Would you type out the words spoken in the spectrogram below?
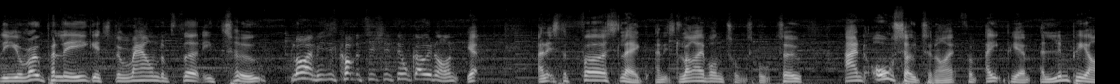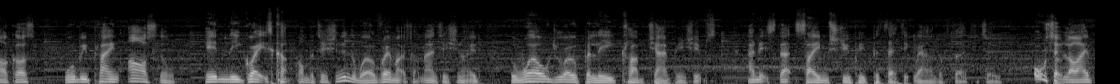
the Europa League. It's the round of 32. Blimey, is this competition still going on? Yep. And it's the first leg, and it's live on Talksport 2. And also tonight from 8 pm, Olympiacos will be playing Arsenal in the greatest cup competition in the world, very much like Manchester United, the World Europa League Club Championships. And it's that same stupid, pathetic round of 32. Also live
